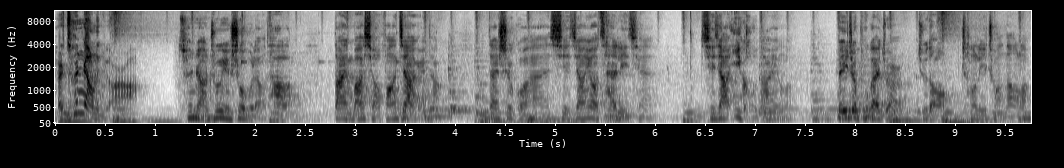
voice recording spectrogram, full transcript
还是村长的女儿啊！村长终于受不了她了，答应把小芳嫁给他，但是管谢江要彩礼钱，谢江一口答应了，背着铺盖卷就到城里闯荡了。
